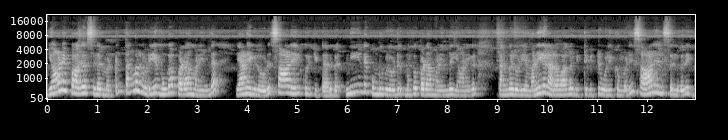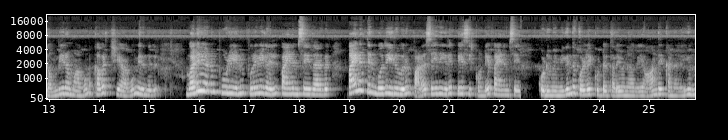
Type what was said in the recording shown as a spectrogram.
யானைப்பாகர் சிலர் மட்டும் தங்களுடைய முகப்படாமணிந்த யானைகளோடு சாலையில் குறுக்கிட்டார்கள். நீண்ட கொம்புகளோடு முகப்படாமணிந்த யானைகள் தங்களுடைய மணிகள் அளவாக விட்டுவிட்டு ஒழிக்கும்படி சாலையில் செல்வதே கம்பீரமாகவும் கவர்ச்சியாகவும் இருந்தது. வலியனும் பூழியனும் புறவிகளில் பயணம் செய்தார்கள். பயணத்தின் போது இருவரும் பல செய்திகளை பேசிக்கொண்டே பயணம் செய்தார் கொடுமை மிகுந்த கொள்ளைக்கூட்ட தலைவனாகிய ஆந்தை கண்ணனையும்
